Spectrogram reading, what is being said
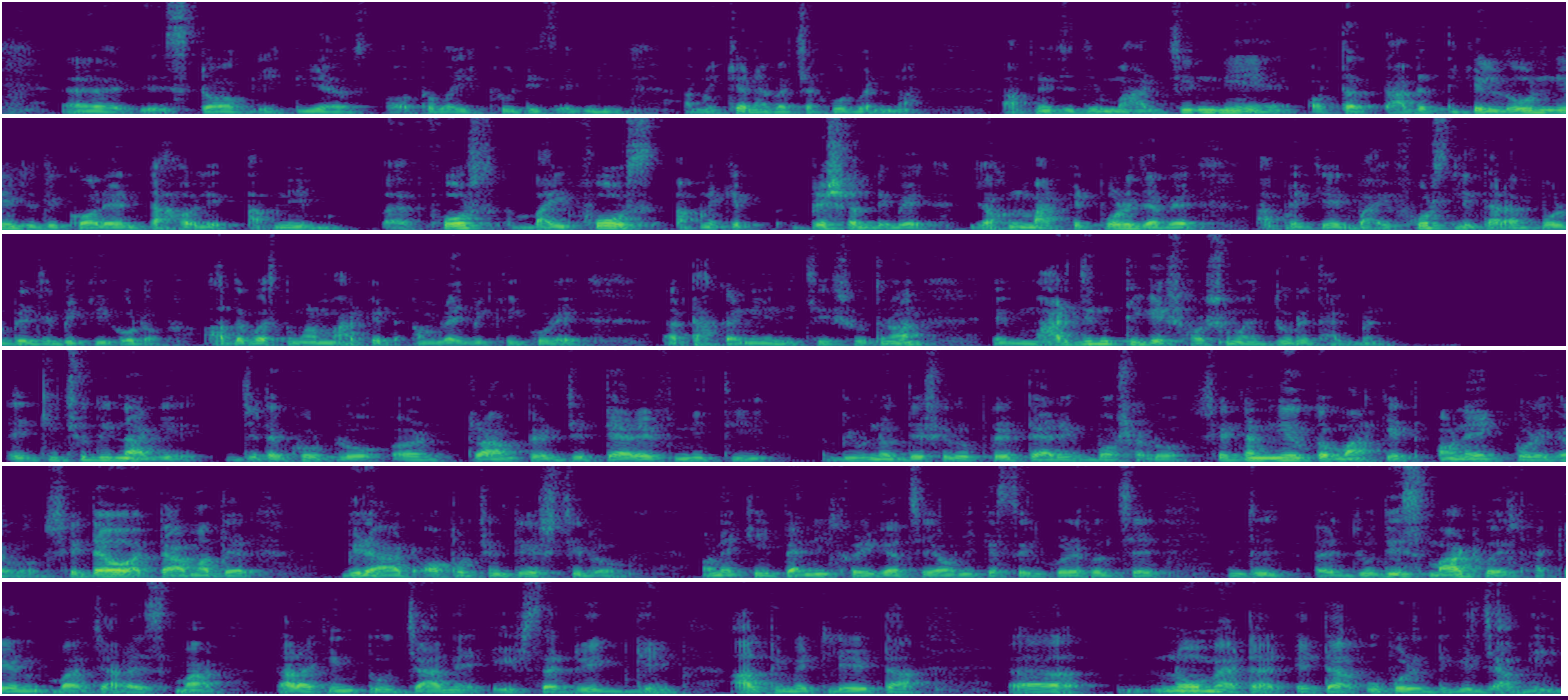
স্টক ইটিএফ অথবা ইকুইটিস এগুলি আপনি কেনা বেচা করবেন না। আপনি যদি মার্জিন নিয়ে অর্থাৎ তাদের থেকে লোন নিয়ে যদি করেন, তাহলে আপনি ফোর্স বাই ফোর্স আপনাকে প্রেশার দেবে। যখন মার্কেট পড়ে যাবে, আপনাকে বাই ফোর্সলি তারা বলবে যে, বিক্রি করো। আদারওয়াইজ তোমার মার্কেট আমরাই বিক্রি করে টাকা নিয়ে নিচ্ছি। সুতরাং এই মার্জিন থেকে সবসময় দূরে থাকবেন। এই কিছুদিন আগে যেটা ঘটলো ট্রাম্পের যে ট্যারিফ নীতি, বিভিন্ন দেশের উপরে ট্যারিফ বসালো, সেটা নিয়েও তো মার্কেট অনেক পড়ে গেল। সেটাও একটা আমাদের বিরাট অপরচুনিটি এসেছিল। অনেকেই প্যানিক হয়ে গেছে, অনেকে সেল করে ফেলছে। কিন্তু যদি স্মার্ট হয়ে থাকেন বা যারা স্মার্ট তারা কিন্তু জানে it's a rig game ultimately এটা নো ম্যাটার এটা উপরের দিকে যাবেই।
